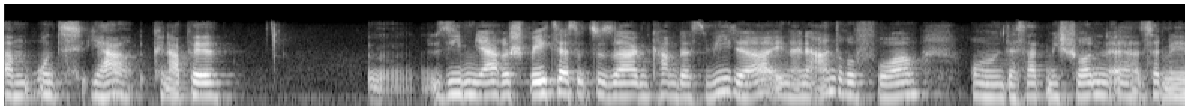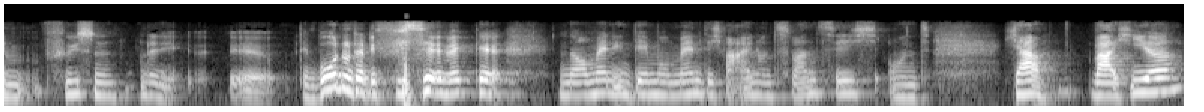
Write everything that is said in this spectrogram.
Ähm, und ja, knappe äh, sieben Jahre später sozusagen kam das wieder in eine andere Form und das hat mich schon, äh, das hat mir den Füßen unter die, äh, den Boden unter die Füße weggenommen in dem Moment. Ich war 21 und ja, war hier,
